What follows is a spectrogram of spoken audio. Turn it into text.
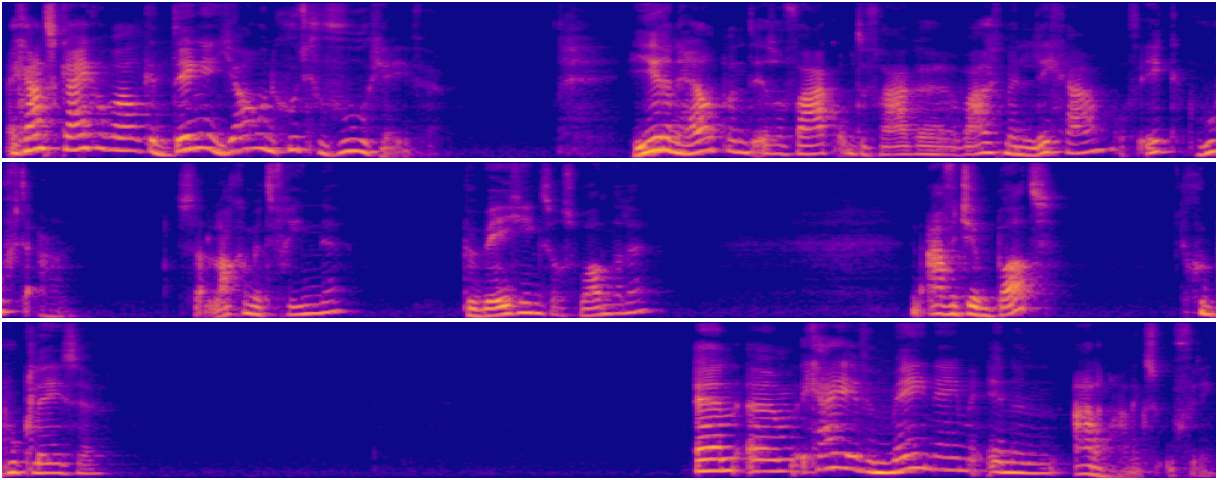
En ga eens kijken welke dingen jou een goed gevoel geven. Hierin helpend is er vaak om te vragen waar heeft mijn lichaam of ik behoefte aan. Is dat lachen met vrienden, beweging zoals wandelen, een avondje in bad, goed boek lezen, En um, ik ga je even meenemen in een ademhalingsoefening.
